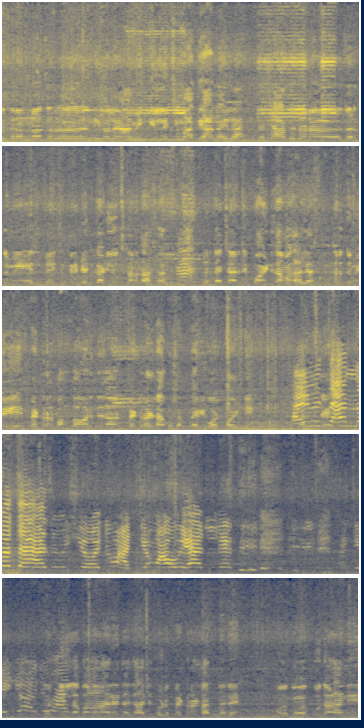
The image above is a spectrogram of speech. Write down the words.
मित्रांनो तर निघालोय आम्ही किल्ल्याची माती आणायला. त्याच्या अगोदर जर तुम्ही एस बी आयचे क्रेडिट कार्ड यूज करत असाल तर त्याच्यावरती पॉईंट जमा झाले असतील तर तुम्ही पेट्रोल पंपावरती जाऊन पेट्रोल टाकू शकता रिवॉर्ड पॉईंटनी किल्ला बनवणार आहे त्याच्या आधी थोडं पेट्रोल टाकणार आहे. मग कुदळ आणि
